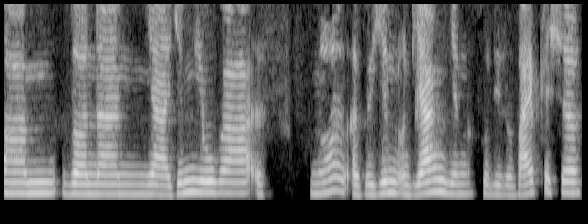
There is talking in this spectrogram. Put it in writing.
ähm, sondern ja, Yin-Yoga ist, ne, also Yin und Yang, Yin ist so diese weibliche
